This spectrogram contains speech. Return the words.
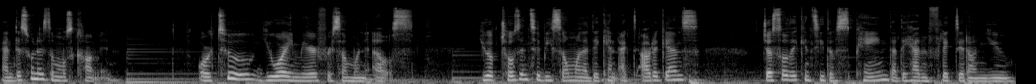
And this one is the most common. Or two, you are a mirror for someone else. You have chosen to be someone that they can act out against just so they can see the pain that they have inflicted on you.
